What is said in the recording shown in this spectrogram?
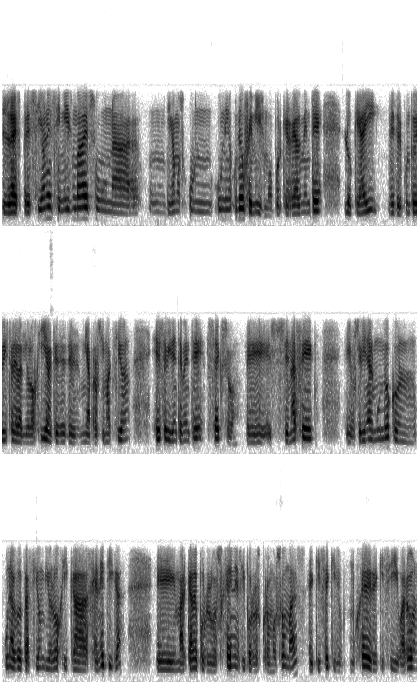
la expresión en sí misma es una, digamos, un, un, eufemismo, porque realmente lo que hay desde el punto de vista de la biología, que desde mi aproximación, es evidentemente sexo. Eh, se nace eh, o se viene al mundo con una dotación biológica genética eh, marcada por los genes y por los cromosomas, XX mujer, XY varón,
